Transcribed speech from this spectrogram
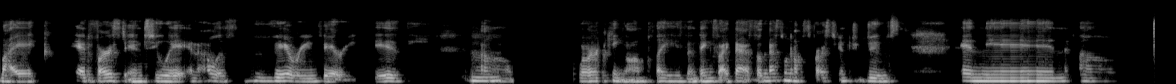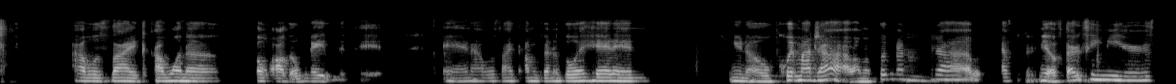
like headfirst into it and I was very, very busy Mhm. um, working on plays and things like that. So that's when I was first introduced. And then um, I was like, I want to go all the way with it. And I was like, I'm going to go ahead and, you know, quit my job. I'm going to quit my Mm. job after, you know, 13 years.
